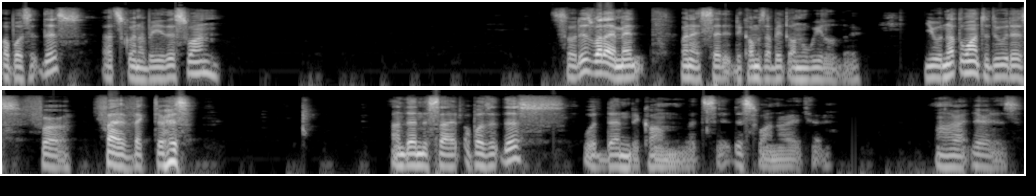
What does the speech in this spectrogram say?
opposite this, that's going to be this one. So this is what I meant when I said it becomes a bit unwieldy you would not want to do this for five vectors. And then the side opposite this would then become let's say this one right here. Alright there it is.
